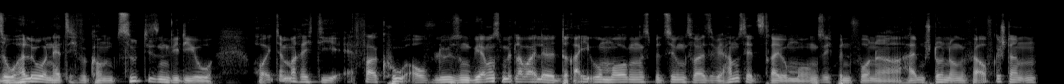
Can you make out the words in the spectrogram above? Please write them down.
So, hallo und herzlich willkommen zu diesem Video. Heute mache ich die FAQ-Auflösung. Wir haben es mittlerweile 3 Uhr morgens, beziehungsweise wir haben es jetzt 3 Uhr morgens. Ich bin vor einer halben Stunde ungefähr aufgestanden,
